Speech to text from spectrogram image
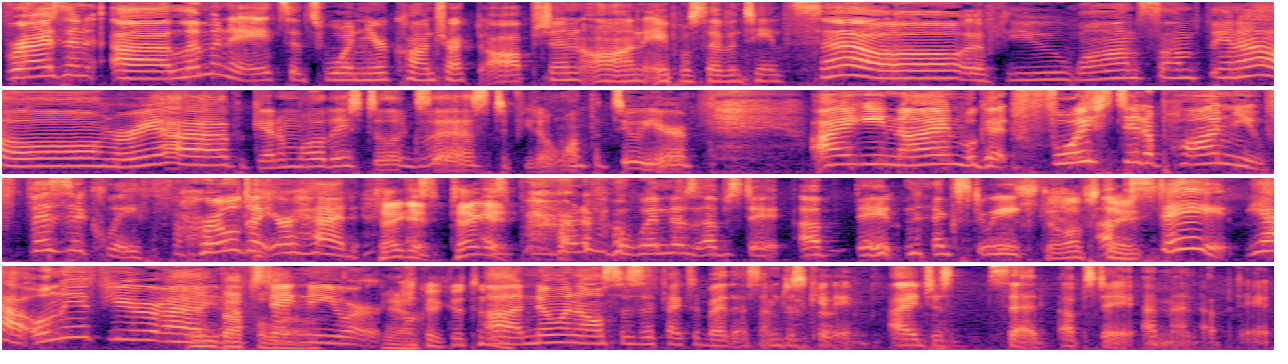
Verizon uh, eliminates its one-year contract option on April 17th. So, if you want something else, hurry up. Get them while they still exist if you don't want the two-year. IE9 will get foisted upon you physically, hurled at your head. Take it, as, take as it. part of a Windows upstate update next week. Still upstate. Upstate, yeah. Only if you're uh, In in upstate New York. Yeah. Okay, good to know. Uh, no one else is affected by this. I'm just kidding. I just said upstate. I meant update.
